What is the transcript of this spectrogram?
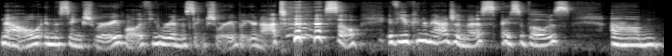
now in the sanctuary. Well, if you were in the sanctuary, but you're not. so if you can imagine this, I suppose, um,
